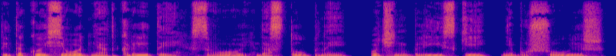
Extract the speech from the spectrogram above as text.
Ты такой сегодня открытый, свой, доступный, очень близкий, не бушуешь.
